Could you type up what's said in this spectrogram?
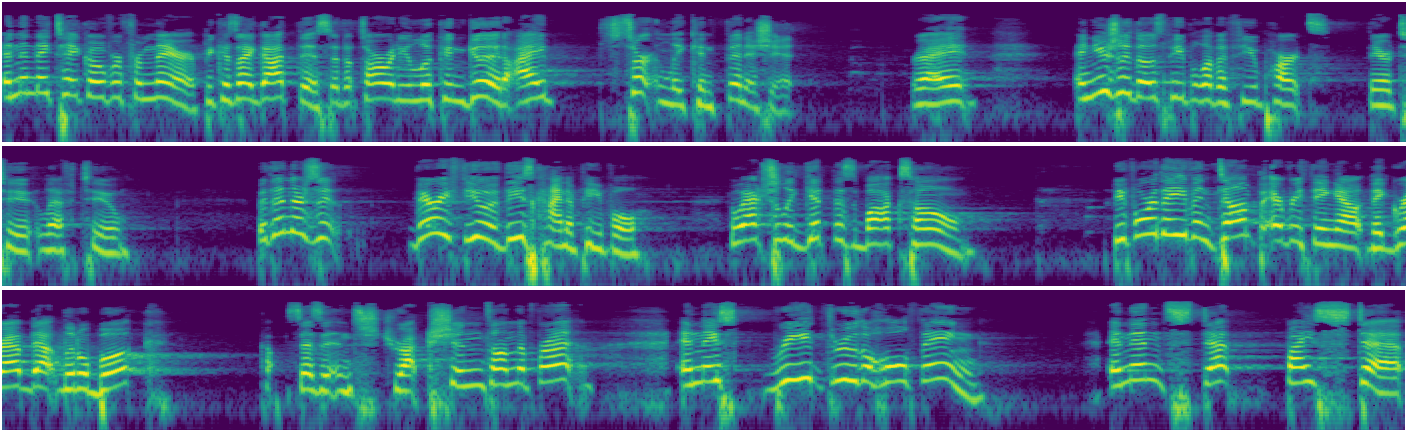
And then they take over from there because I got this and it's already looking good. I certainly can finish it, right? And usually those people have a few parts there too, left too. But then there's a, very few of these kind of people who actually get this box home. Before they even dump everything out, they grab that little book, says instructions on the front, and they read through the whole thing. And then step by step,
